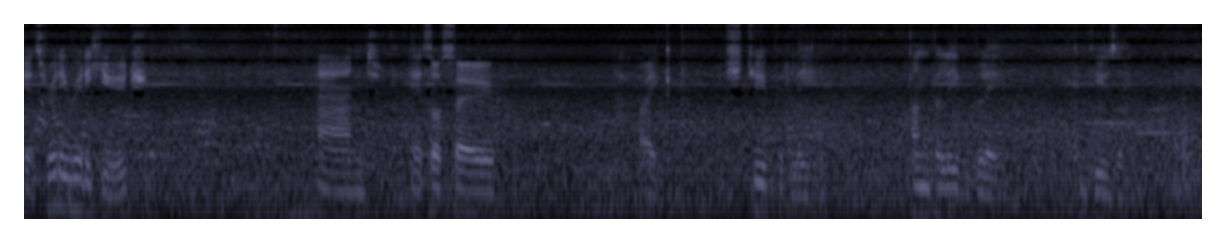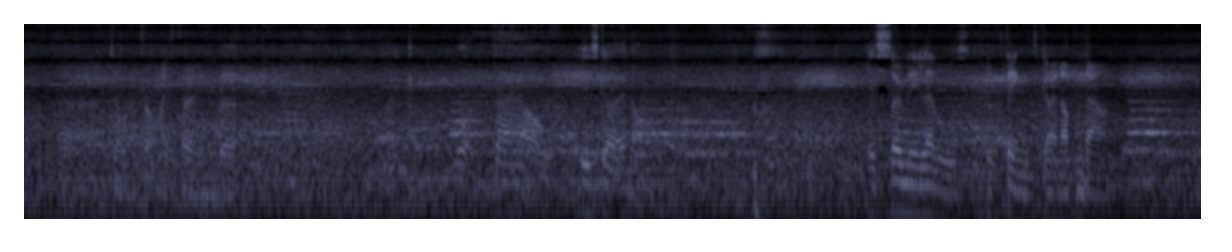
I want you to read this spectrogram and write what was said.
it's really, really huge, and it's also like stupidly, unbelievably confusing. Uh, I don't want to drop my phone, but like, what the hell is going on? There's so many levels of things going up and down.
